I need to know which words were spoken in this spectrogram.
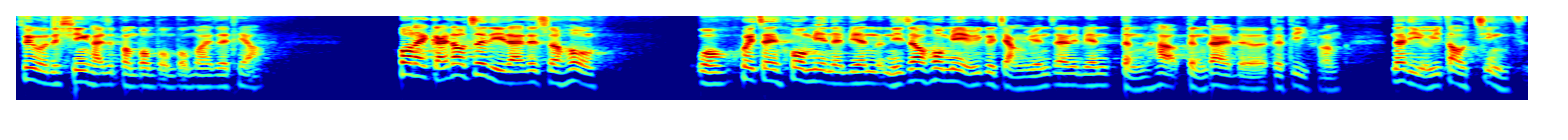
所以我的心还是砰砰砰砰砰还在跳。后来改到这里来的时候，我会在后面那边，你知道后面有一个讲员在那边等候等待的的地方，那里有一道镜子。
